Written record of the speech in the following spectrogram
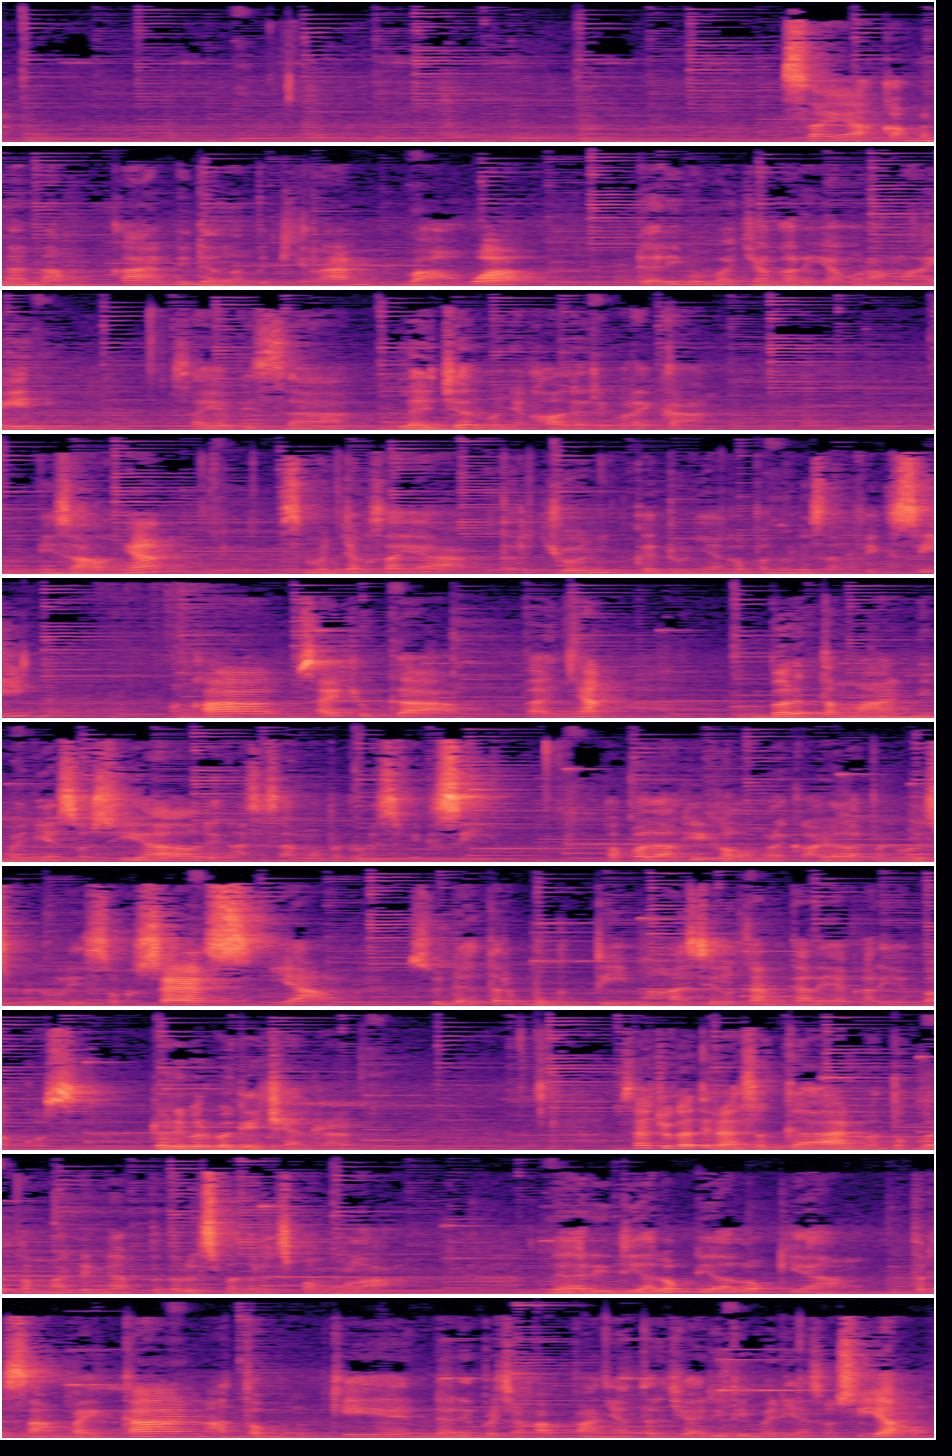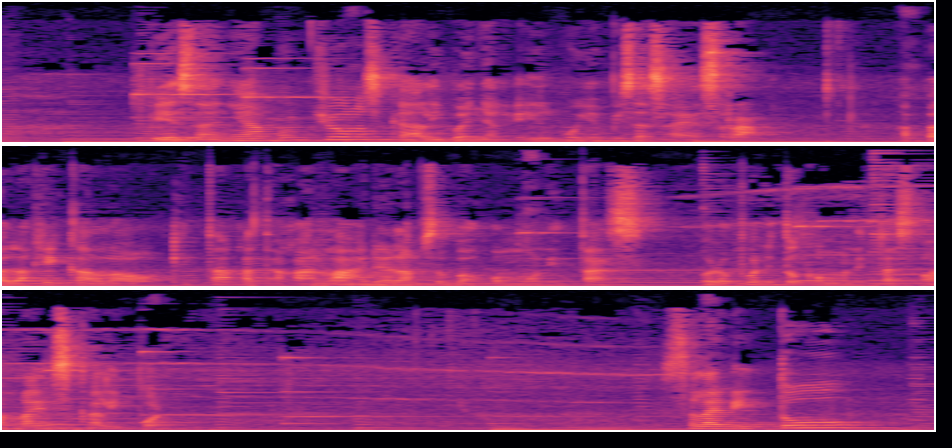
Saya akan menanamkan di dalam pikiran bahwa dari membaca karya orang lain, saya bisa belajar banyak hal dari mereka. Misalnya, semenjak saya terjun ke dunia kepenulisan fiksi, maka saya juga banyak berteman di media sosial dengan sesama penulis fiksi. Apalagi kalau mereka adalah penulis-penulis sukses yang sudah terbukti menghasilkan karya-karya bagus dari berbagai genre. Saya juga tidak segan untuk berteman dengan penulis-penulis pemula. Dari dialog-dialog yang tersampaikan atau mungkin dari percakapan yang terjadi di media sosial, biasanya muncul sekali banyak ilmu yang bisa saya serap. Apalagi kalau kita katakanlah dalam sebuah komunitas, walaupun itu komunitas online sekalipun. Selain itu,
